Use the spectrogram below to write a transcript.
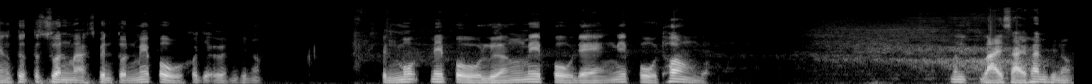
ยังต้นต้นส่วนมากจะเป็นต้นเมโปเขาจะเอิญพี่น้องเป็นโมเมโปเหลืองเมโปแดงเมโปท่องบอกมันหลายสายพันธุ์พี่น้อง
